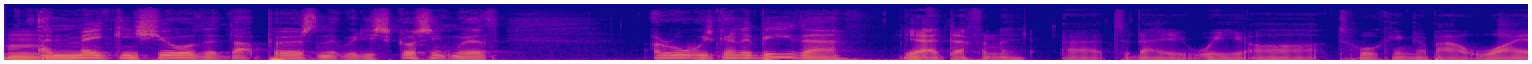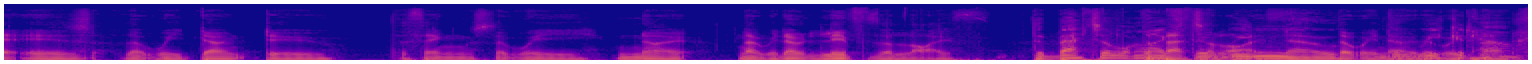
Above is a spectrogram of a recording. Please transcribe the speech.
mm. and making sure that that person that we're discussing with are always going to be there yeah, definitely. Uh, today we are talking about why it is that we don't do the things that we know. No, we don't live the life. The better life, the better that, life we know that we know that, that we, we could can. have.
